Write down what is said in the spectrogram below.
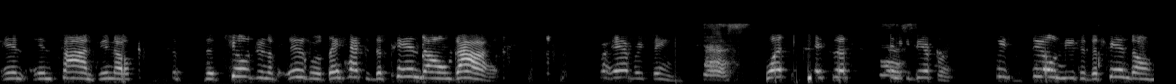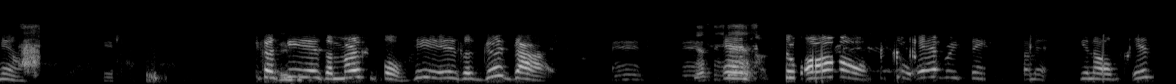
in in times, you know, the, the children of Israel they had to depend on God for everything. Yes. What makes us any Yes. different? We still need to depend on Him because He is a merciful, He is a good God, Yes, he and is. through all, through everything. I mean, you know, it's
